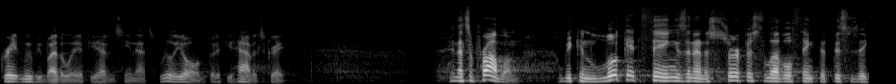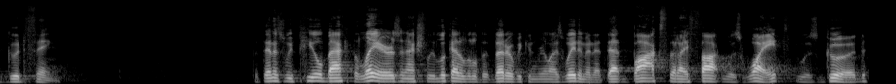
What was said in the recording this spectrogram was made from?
Great movie, by the way, if you haven't seen that. It's really old, but if you have, it's great. And that's a problem. We can look at things and at a surface level think that this is a good thing. But then as we peel back the layers and actually look at it a little bit better, we can realize wait a minute, that box that I thought was white, was good,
